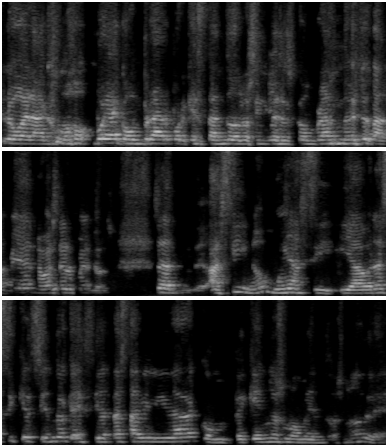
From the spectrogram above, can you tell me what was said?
Luego era como, voy a comprar porque están todos los ingleses comprando, yo también, no va a ser menos. O sea, así, ¿no? Muy así. Y ahora sí que siento que hay cierta estabilidad con pequeños momentos, ¿no? De,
